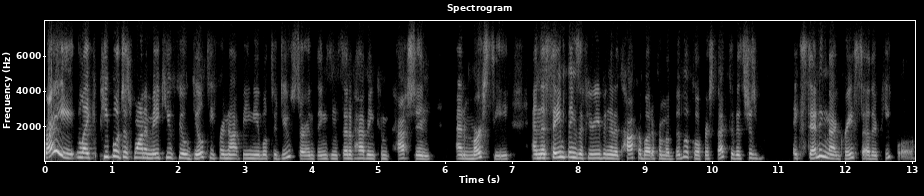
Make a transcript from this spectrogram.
right? Like people just want to make you feel guilty for not being able to do certain things instead of having compassion and mercy. And the same things, if you're even going to talk about it from a biblical perspective, it's just extending that grace to other people,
